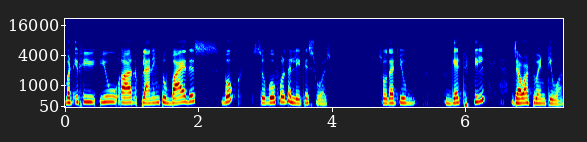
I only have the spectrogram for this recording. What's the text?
But if you, you are planning to buy this book so go for the latest version so that you get till java 21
